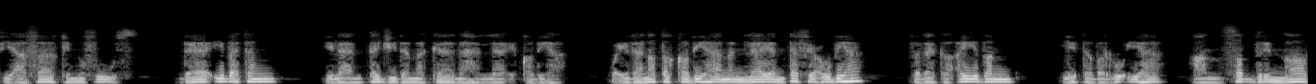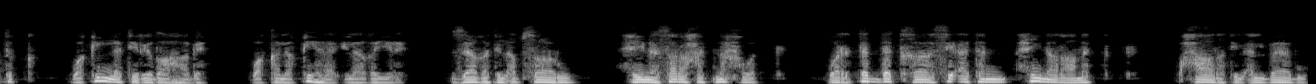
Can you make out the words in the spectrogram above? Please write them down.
في آفاق النفوس دائبة إلى أن تجد مكانها اللائق بها. وإذا نطق بها من لا ينتفع بها فذاك أيضا لتبرؤها عن صدر الناطق وقلة رضاها به وقلقها إلى غيره. زاغت الأبصار حين سرحت نحوك وارتدت خاسئة حين رامتك. وحارت الألباب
